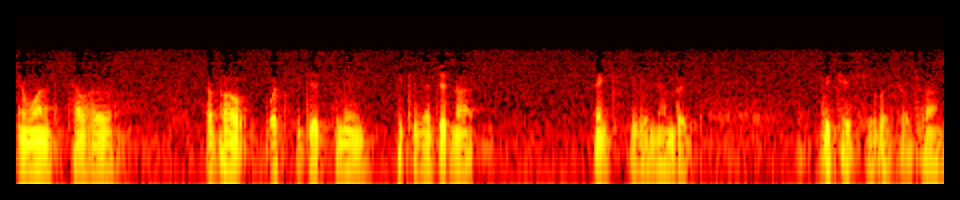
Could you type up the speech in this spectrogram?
and wanted to tell her about what she did to me because I did not think she remembered because she was so drunk.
